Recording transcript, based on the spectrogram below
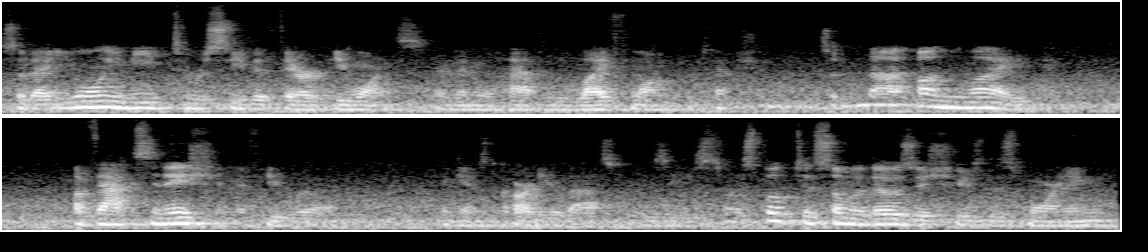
so that you only need to receive the therapy once and then we'll have lifelong protection. So not unlike a vaccination, if you will against cardiovascular disease. So I spoke to some of those issues this morning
